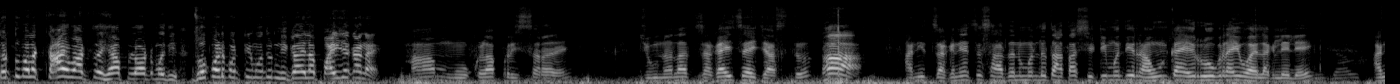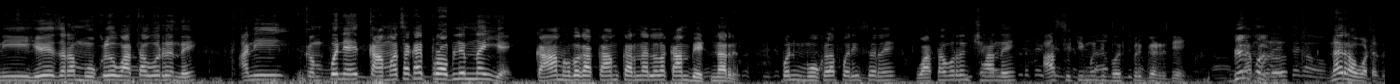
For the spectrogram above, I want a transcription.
तर तुम्हाला काय वाटतं ह्या प्लॉटमध्ये झोपडपट्टीमधून निघायला पाहिजे का नाही? हा मोकळा परिसर आहे. जीवनाला जगायचं आहे जास्त. हा. आणि जगण्याचं साधन म्हणलं तर आता सिटीमध्ये राहून काय रोगराई व्हायला लागलेली आहे. आणि हे जरा मोकळं वातावरण आहे. आणि कंपनी आहेत कामाचा काय प्रॉब्लेम नाही आहे काम बघा काम करणाऱ्याला काम भेटणार. पण मोकळा परिसर आहे वातावरण छान आहे. आज सिटीमध्ये भरपूर गर्दी आहे. बिलकुल. नाही राहू वाटत.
